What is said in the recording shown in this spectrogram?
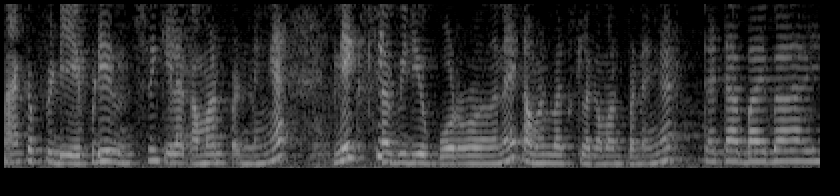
மேக்கப் வீடியோ எப்படி இருந்துச்சுன்னு கீழே கமெண்ட் பண்ணுங்க. நெக்ஸ்ட் வீடியோ போடுறதுனே கமெண்ட் பாக்ஸில் கமெண்ட் பண்ணுங்க. Tata bye bye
